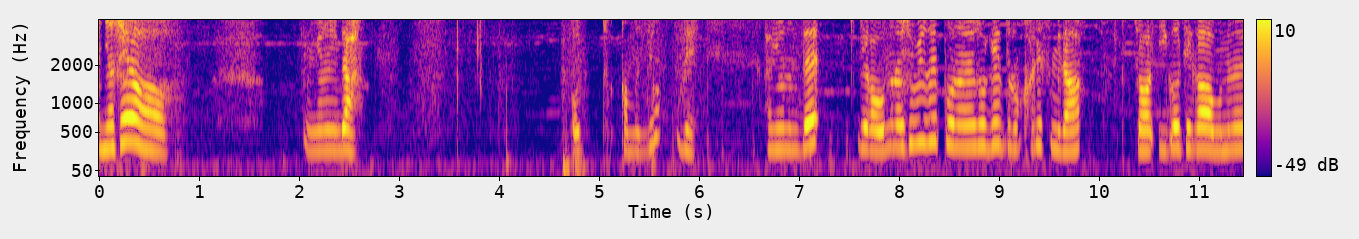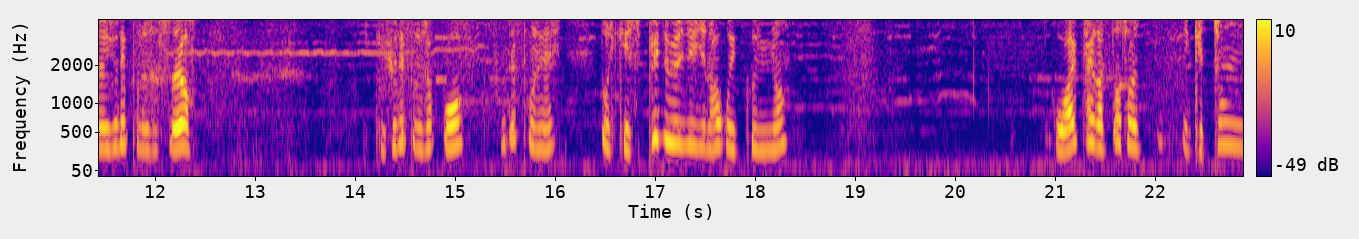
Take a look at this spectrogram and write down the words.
안녕하세요. 안녕입니다. 어 잠깐만요. 네. 안녕인데 제가 오늘의 휴대폰을 소개해드리도록 하겠습니다. 저 이거 제가 오늘 휴대폰을 샀어요. 이렇게 휴대폰을 샀고 휴대폰에 또 이렇게 스피드 회전을 하고 있거든요. 와이파이가 떠서 개통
